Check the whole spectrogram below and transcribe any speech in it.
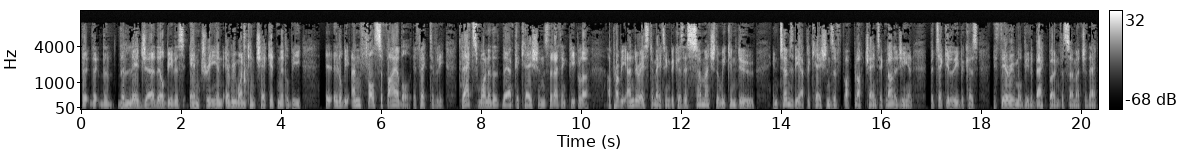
the, the, the, the ledger, there'll be this entry and everyone can check it and it'll be it'll be unfalsifiable effectively. That's one of the, the applications that I think people are, are probably underestimating because there's so much that we can do in terms of the applications of, of blockchain technology and particularly because Ethereum will be the backbone for so much of that,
